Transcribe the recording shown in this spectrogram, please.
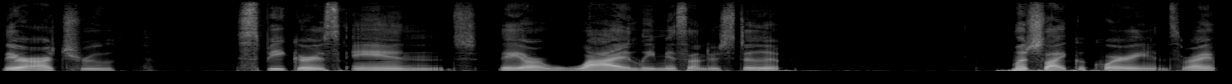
They are our truth speakers and they are widely misunderstood. Much like Aquarians, right?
